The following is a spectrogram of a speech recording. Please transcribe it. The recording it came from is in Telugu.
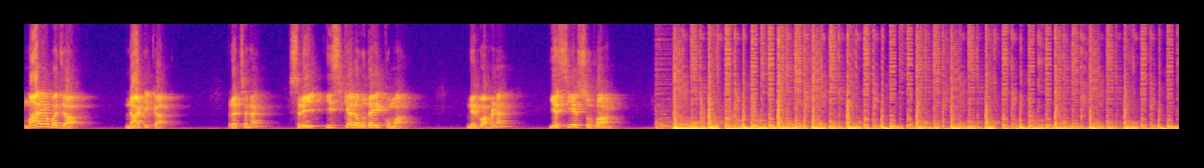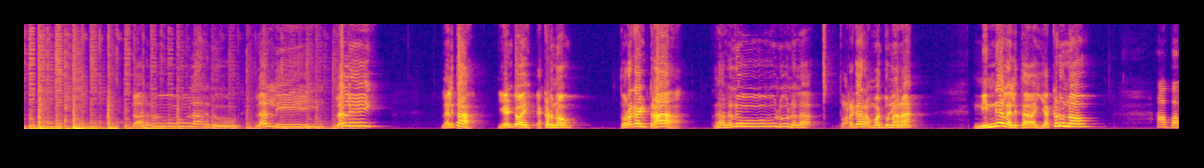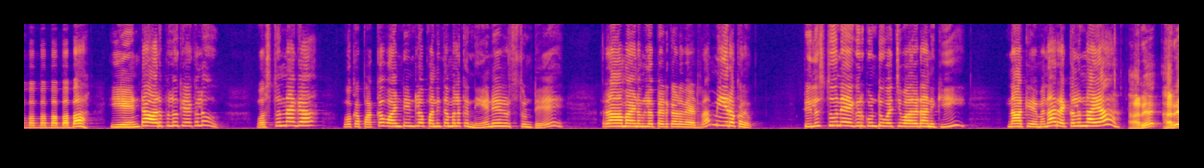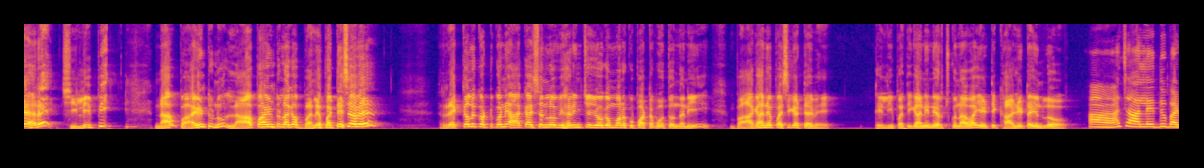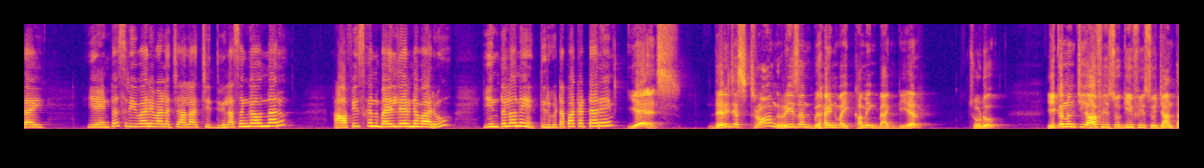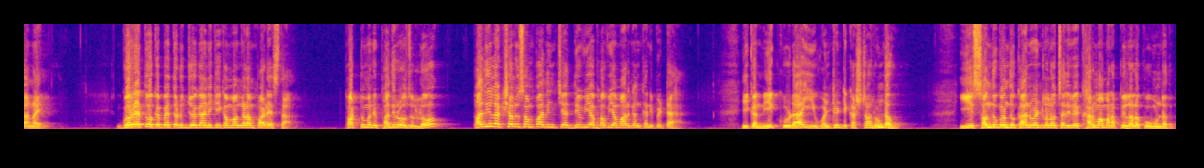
మాయబజార్ నాటిక రచన శ్రీ ఇస్కెల ఉదయ్ కుమార్ నిర్వహణ ఎస్ఏ సుభాన్. లాలలు, లాలలు, లల్లి లల్లి. లలిత ఏంటోయ్ ఎక్కడున్నావు? త్వరగా ఇట్రా. లాలలు లూలల. త్వరగా రమ్మంటున్నానా? నిన్నే లలిత ఎక్కడున్నావు? అబ్బబ్బబ్బబ్బబ్బా ఏంట అరుపులు కేకలు? వస్తున్నాగా. ఒక పక్క వంటింట్లో పనితమలకు నేనే నడుస్తుంటే రామాయణంలో పెడకడ వేడరా మీరొకరు. పిలుస్తూనే ఎగురుకుంటూ వచ్చి వాలడానికి నాకేమైనా రెక్కలున్నాయా? అరే అరే అరే చిలిపి. నా పాయింట్ను లా పాయింటులాగా భలే పట్టేశావే. రెక్కలు కట్టుకొని ఆకాశంలో విహరించే యోగం మనకు పట్టబోతోందని బాగానే పసిగట్టావే. టెలిపతి కానీ నేర్చుకున్నావా ఏంటి ఖాళీ టైంలో? చాలేదు బడాయ్. ఏంటో శ్రీవారి వాళ్ళ చాలా చిద్విలాసంగా ఉన్నారు. ఆఫీస్ కను బయలుదేరిన వారు ఇంతలోనే తిరుగుటపా కట్టారేం? Yes there is a strong reason behind my coming back dear చూడు ఇక నుంచి ఆఫీసు గీఫీసు జాంతానాయ్ గొర్రెతో ఒక బెత్తడు ఉద్యోగానికి ఇక మంగళం పాడేస్తా. పట్టుమని పది రోజుల్లో పది లక్షలు సంపాదించే దివ్య భవ్య మార్గం కనిపెట్టా. ఇక నీకు కూడా ఈ వంటింటి కష్టాలుండవు. ఈ సందుగొందు కాన్వెంట్లలో చదివే కర్మ మన పిల్లలకు ఉండదు.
